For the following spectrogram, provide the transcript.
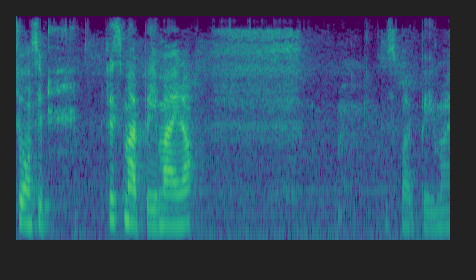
ช่วงสิบคริสต์มาสปีใหม่เนาะคริสต์มาสปีใหม่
